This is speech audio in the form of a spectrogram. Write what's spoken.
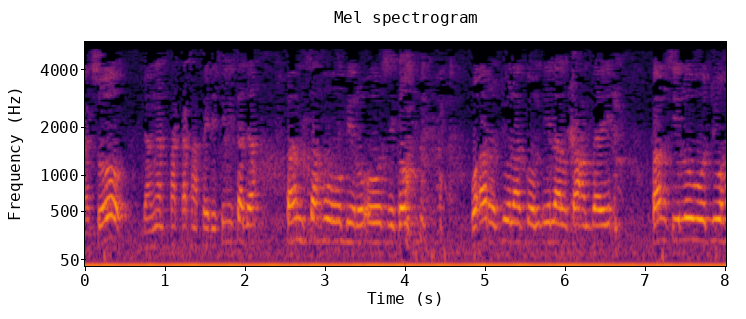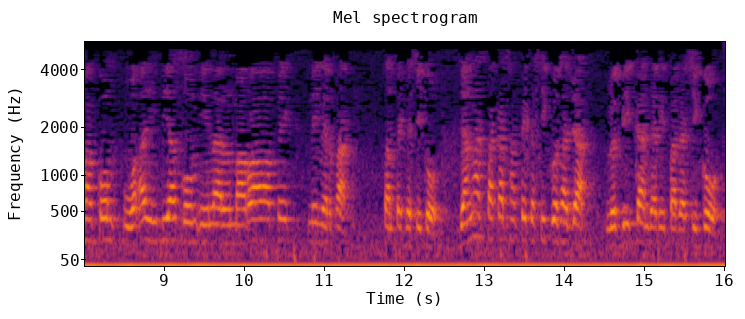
Masuk, jangan takat sampai di sini saja. Famsahu bi ru'usikum wa arjulakum ilal ka'bayn. Fagsilu wujuhakum wa aydiyakum ilal marafiq. Ini mirfaq sampai ke siku. Jangan setakat sampai ke siku saja, lebihkan daripada siku.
